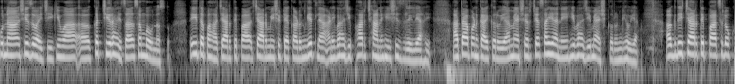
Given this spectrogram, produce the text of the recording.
पुन्हा शिजवायची किंवा कच्ची राहायचा संभव नसतो. तर इथं पहा चार ते पा चार मी शिट्ट्या काढून घेतल्या आणि भाजी फार छान ही शिजलेली आहे. आता आपण काय करूया? मॅशरच्या साह्याने ही भाजी मॅश करून घेऊया. अगदी चार ते पाच लोक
